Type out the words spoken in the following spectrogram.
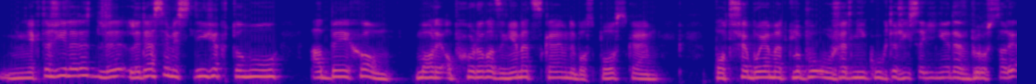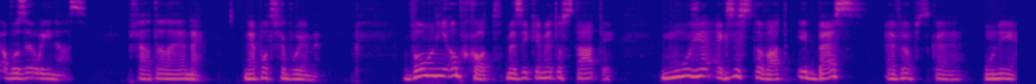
Někteří lidé, lidé si myslí, že k tomu, abychom mohli obchodovat s Německem nebo s Polskem, potřebujeme tlupu úředníků, kteří sedí někde v Bruseli a bozerují nás. Přátelé, ne, nepotřebujeme. Volný obchod mezi těmito státy může existovat i bez Evropské unie.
